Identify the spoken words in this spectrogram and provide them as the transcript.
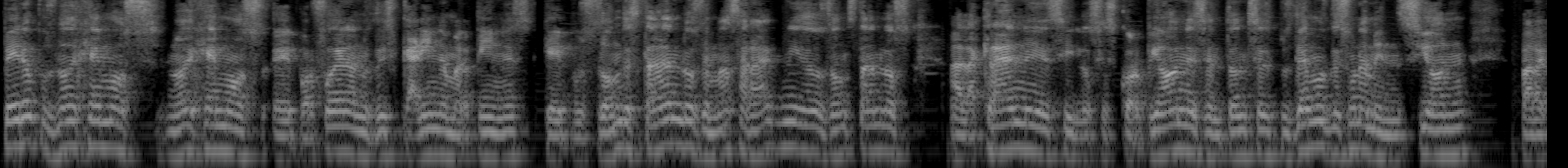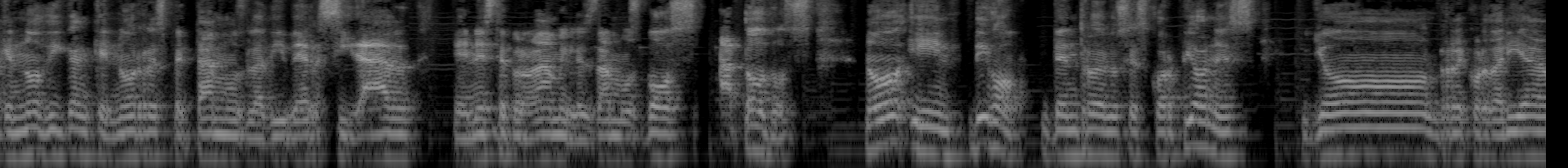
pero pues no dejemos, no dejemos eh, por fuera, nos dice Karina Martínez, que pues dónde están los demás arácnidos, dónde están los alacranes y los escorpiones, entonces pues démosles una mención para que no digan que no respetamos la diversidad en este programa y les damos voz a todos, ¿no? Y digo, dentro de los escorpiones, yo recordaría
